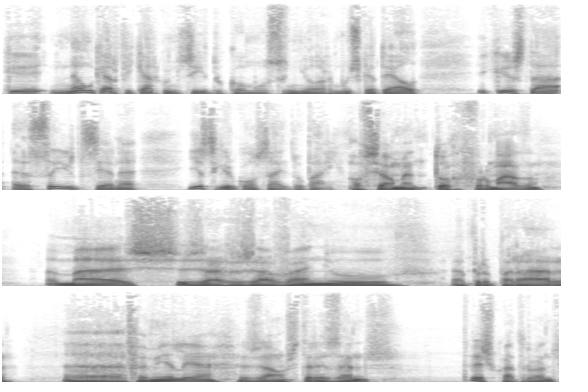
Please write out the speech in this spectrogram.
que não quer ficar conhecido como o Senhor Moscatel e que está a sair de cena e a seguir o conselho do pai. Oficialmente estou reformado, mas já, já venho a preparar a família já há uns três anos, três, quatro anos.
